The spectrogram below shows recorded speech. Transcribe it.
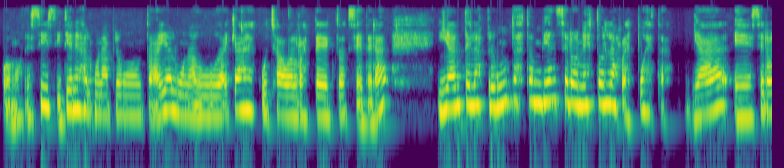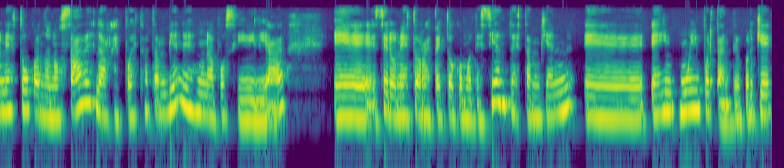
podemos decir si tienes alguna pregunta, hay alguna duda, qué has escuchado al respecto, etcétera y ante las preguntas también ser honesto en las respuestas. Ya eh, ser honesto cuando no sabes las respuestas también es una posibilidad. eh, ser honesto respecto a cómo te sientes también eh, es muy importante, porque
